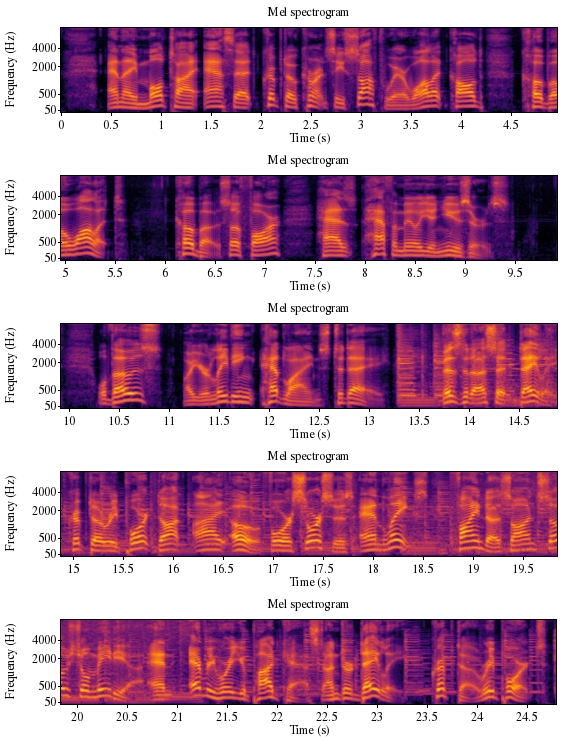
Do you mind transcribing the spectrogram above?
and a multi asset cryptocurrency software wallet called Cobo Wallet. Cobo, so far, has half a million users. Well, those are your leading headlines today. Visit us at dailycryptoreport.io for sources and links. Find us on social media and everywhere you podcast under Daily Crypto Report.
